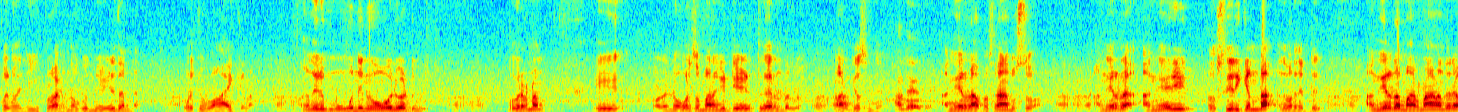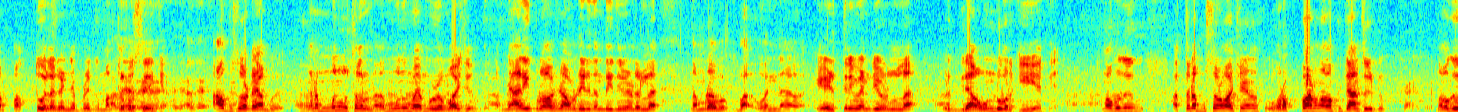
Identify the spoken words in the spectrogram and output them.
പറഞ്ഞു, ഈ പ്രാവശ്യം നമുക്കൊന്നും എഴുതണ്ട കുറച്ച് വായിക്കണം. അങ്ങനെ ഒരു മൂന്ന് നോവലുമായിട്ട് പോയി. ഒരെണ്ണം ഈ നമ്മുടെ നോവൽ സമ്മാനം കിട്ടിയ എഴുത്തുകാരുണ്ടല്ലോ മാർക്കസിന്റെ അതെ അതെ. അങ്ങേരുടെ അവസാന പുസ്തകമാണ് അങ്ങേരുടെ അങ്ങേര് പ്രസിദ്ധീകരിക്കേണ്ട എന്ന് പറഞ്ഞിട്ട് അങ്ങേരുടെ മരണാനന്തരം പത്ത് കൊല്ലം കഴിഞ്ഞപ്പോഴേക്കും മക്കൾ പ്രസിദ്ധീകരിക്കാം. ആ പുസ്തകമായിട്ട് ഞാൻ പോയത് അങ്ങനെ മൂന്ന് പുസ്തകങ്ങളുണ്ട്. അത് മൂന്ന് മുഴുവൻ വായിച്ചു ഞാൻ ഈ പ്രാവശ്യം അവിടെ ഇരുന്നുണ്ട് ഇതിനു വേണ്ടിയുള്ള നമ്മുടെ പിന്നെ എഴുത്തിന് വേണ്ടിയുള്ള ഒരു ഗ്രൗണ്ട് വർക്ക് ചെയ്യായിരുന്നു നമുക്കത് അത്തരം പുസ്തകം വായിച്ചു കഴിഞ്ഞാൽ ഉറപ്പാണ് നമുക്ക് ചാൻസ് കിട്ടും. നമുക്ക്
